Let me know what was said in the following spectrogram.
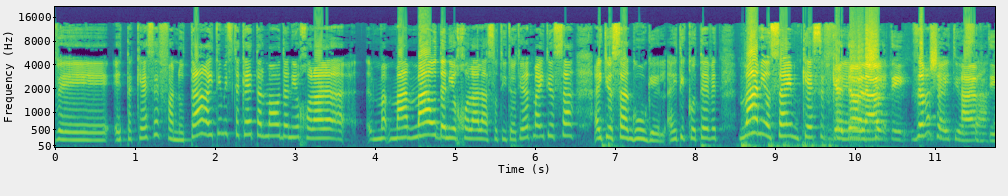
ואת הכסף הנותר, הייתי מסתכלת על מה עוד אני יכולה, מה, מה עוד אני יכולה לעשות איתו. את יודעת מה הייתי עושה? הייתי עושה גוגל, הייתי כותבת, מה אני עושה עם כסף... גדול, אהבתי. זה מה שהייתי עושה. אהבתי.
